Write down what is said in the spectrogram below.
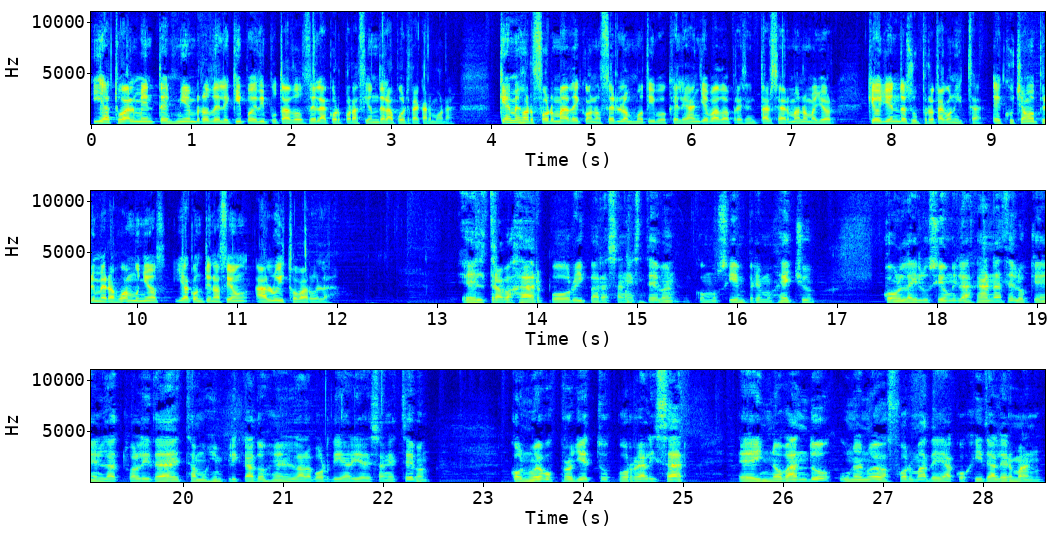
y actualmente es miembro del equipo de diputados de la Corporación de la Puerta Carmona. ¿Qué mejor forma de conocer los motivos que le han llevado a presentarse a hermano mayor que oyendo a sus protagonistas? Escuchamos primero a Juan Muñoz y a continuación a Luis Tobaruela. El trabajar por y para San Esteban, como siempre hemos hecho, con la ilusión y las ganas de lo que en la actualidad estamos implicados en la labor diaria de San Esteban, con nuevos proyectos por realizar e innovando una nueva forma de acogida al hermano,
